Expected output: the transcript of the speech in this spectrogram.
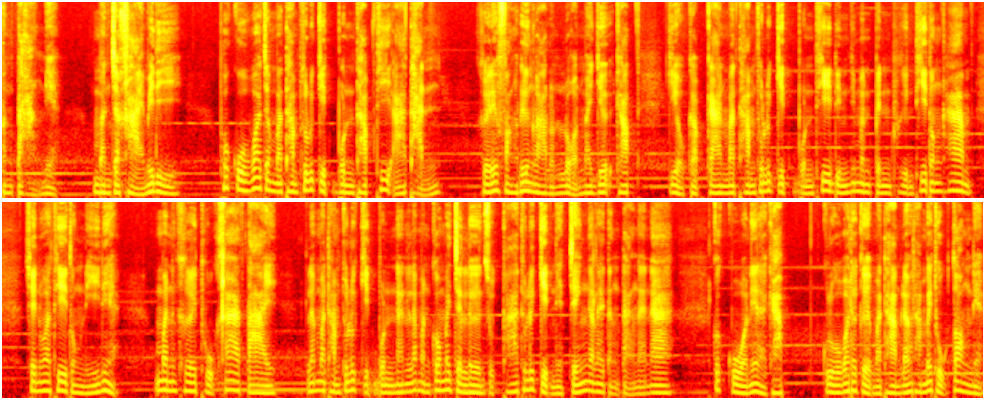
ต่างๆ เนี่ย มันจะขายไม่ดี เพราะกลัวว่าจะมาทำธุรกิจบนทับที่อาถรรพ์เคยได้ฟังเรื่องราวหลอนๆมาเยอะครับ เกี่ยวกับการมาทำธุรกิจบนที่ดินที่มันเป็นพื้นที่ต้องห้าม เช่นว่าที่ตรงนี้เนี่ยมันเคยถูกฆ่าตาย แล้วมาทำธุรกิจบนนั้น แล้วมันก็ไม่เจริญสุดท้ายธุรกิจเนี่ยเจ๊งอะไรต่างๆ นานา ก็กลัวนี่แหละครับ กลัวว่าถ้าเกิดมาทำแล้วทำไม่ถูกต้องเนี่ย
